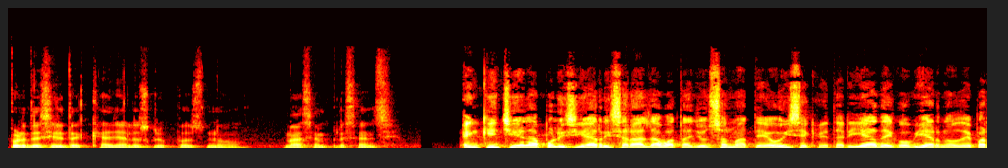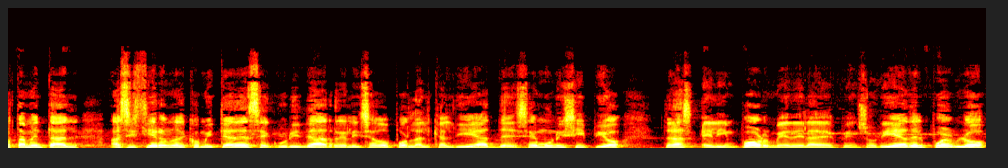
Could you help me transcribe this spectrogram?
por decir de que allá los grupos no, no hacen presencia. En Quinchilla, la Policía de Risaralda, Batallón San Mateo y Secretaría de Gobierno Departamental asistieron al Comité de Seguridad realizado por la Alcaldía de ese municipio tras el informe de la Defensoría del Pueblo,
